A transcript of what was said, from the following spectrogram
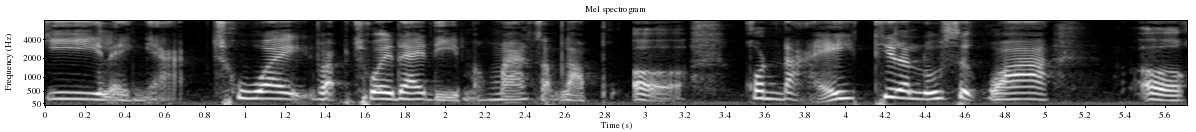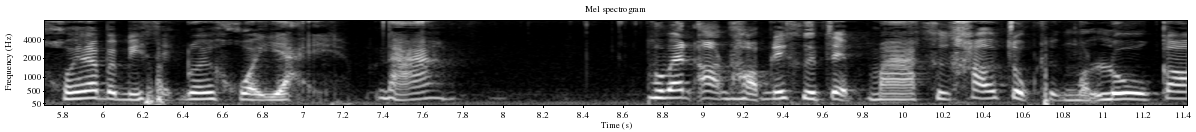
กี้อะไรเงี้ยช่วยแบบช่วยได้ดีมากๆสำหรับเอ่อคนไหนที่เรารู้สึกว่าเออคนที่เราไปมีเซ็กด้วยควยใหญ่นะโมเมนต์ออนท็อปนี่คือเจ็บมาก คือเข้าจุกถึงหมดลูกก็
